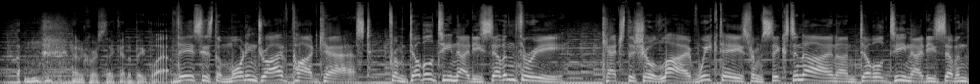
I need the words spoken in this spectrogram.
and of course, that got a big laugh. This is the Morning Drive Podcast from Double T 97.3. Catch the show live weekdays from 6 to 9 on Double T 97.3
